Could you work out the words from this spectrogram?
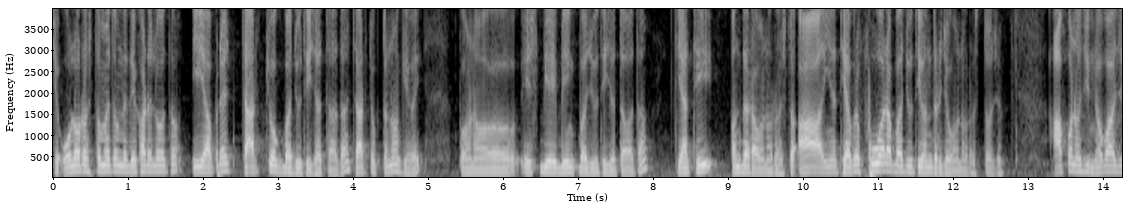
જે ઓલો રસ્તો મેં તમને દેખાડેલો હતો એ આપણે ચાર ચોક બાજુથી જતા હતા. ચાર ચોક તો ન કહેવાય, પણ એસબીઆઈ બેંક બાજુથી જતા હતા. ત્યાંથી અંદર આવવાનો રસ્તો. આ અહીંયાથી આપણે ફુવારા બાજુથી અંદર જવાનો રસ્તો છે. આ પણ હજી નવા જ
